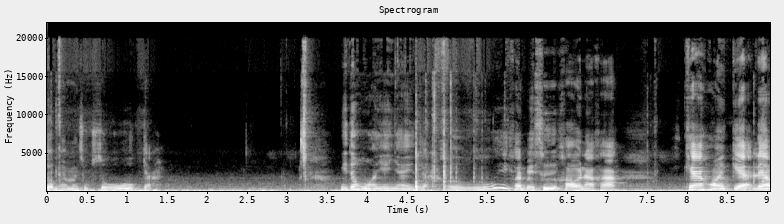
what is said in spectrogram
ต้มให้มันสุกๆจ้ะมีแต่หัวใหญ่ๆจ้ะเอ้ยคันไปซื้อเขานะคะ แค่หอยแกะแล้ว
